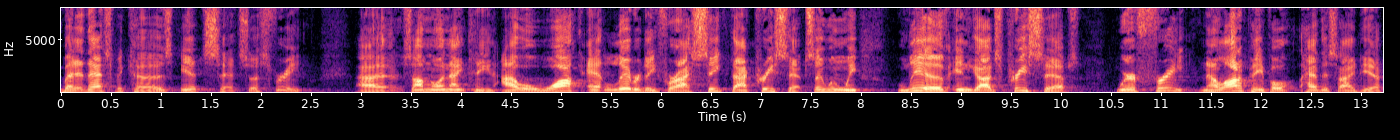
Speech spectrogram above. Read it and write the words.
But that's because it sets us free. Uh, Psalm 119, I will walk at liberty, for I seek thy precepts. So when we live in God's precepts, we're free. Now, a lot of people have this idea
